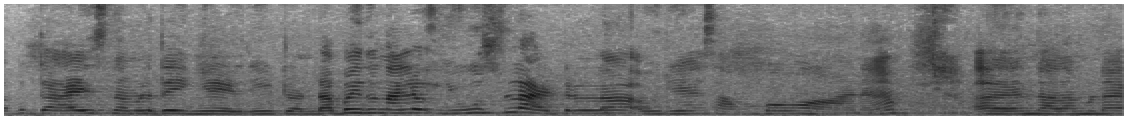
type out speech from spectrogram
അപ്പോൾ ഗായ്സ് നമ്മളിത് ഇങ്ങനെ എഴുതിയിട്ടുണ്ട്. അപ്പോൾ ഇത് നല്ല യൂസ്ഫുൾ ആയിട്ടുള്ള ഒരു സംഭവമാണ്. എന്താ നമ്മുടെ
